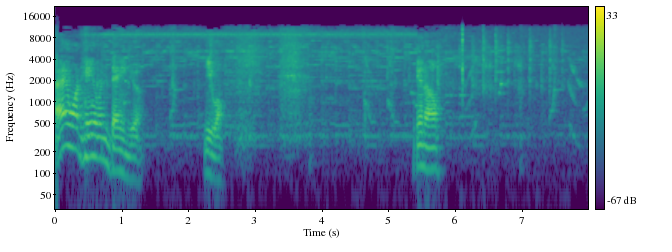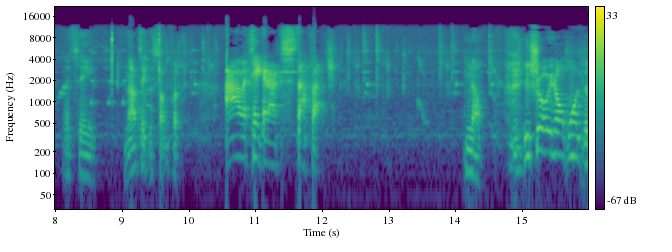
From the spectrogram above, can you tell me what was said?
Anyone here in danger? You are. You know. Let's see. I'll take the stopwatch. I'll take it out stopwatch. No. You sure you don't want the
